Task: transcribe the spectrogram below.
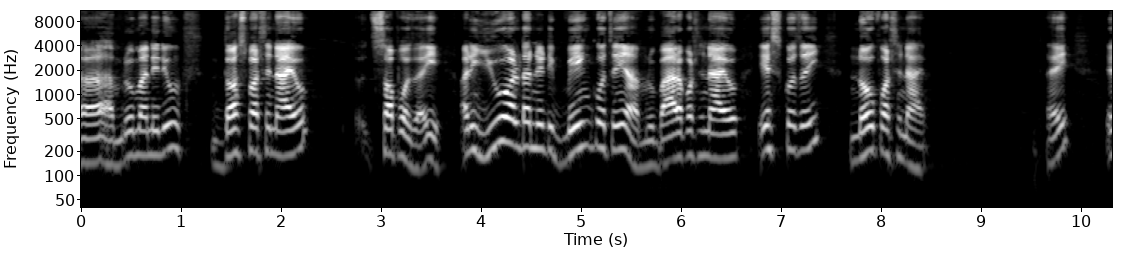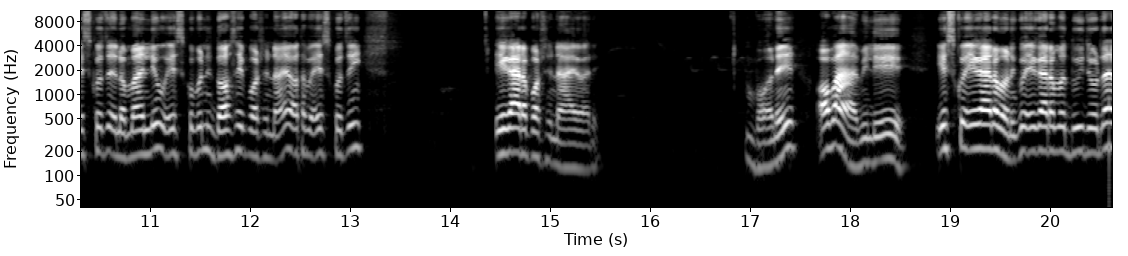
हाम्रो मानिलिउँ दस पर्सेन्ट आयो सपोज है। अनि यो अल्टरनेटिभ ब्याङ्कको चाहिँ हाम्रो बाह्र पर्सेन्ट आयो यसको चाहिँ नौ पर्सेन्ट आयो है। यसको चाहिँ ल मानिलिउँ यसको पनि दसै पर्सेन्ट आयो अथवा यसको चाहिँ एघार पर्सेन्ट आयो अरे। भने अब हामीले यसको एघार भनेको एघारमा दुई जोड्दा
